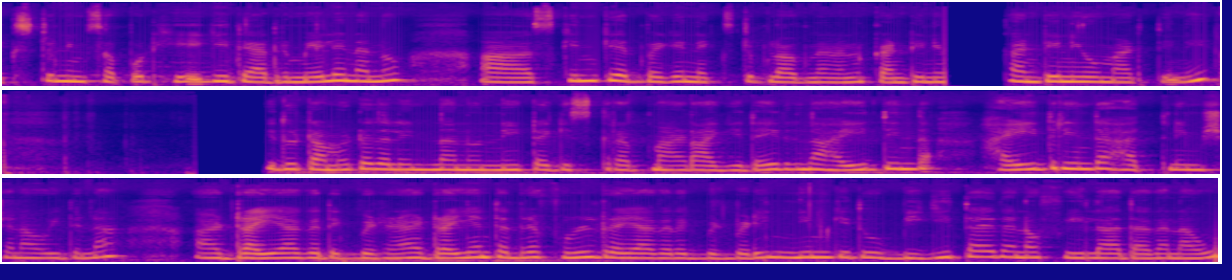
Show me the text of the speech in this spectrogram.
ನೆಕ್ಸ್ಟ್ ನಿಮ್ಮ ಸಪೋರ್ಟ್ ಹೇಗಿದೆ? ಅದ್ರ ಮೇಲೆ ನಾನು ಸ್ಕಿನ್ ಕೇರ್ ಬಗ್ಗೆ ನೆಕ್ಸ್ಟ್ ಬ್ಲಾಗ್ನ ನಾನು ಕಂಟಿನ್ಯೂ ಕಂಟಿನ್ಯೂ ಮಾಡ್ತೀನಿ. ಇದು ಟೊಮೆಟೊದಲ್ಲಿ ನಾನು ನೀಟಾಗಿ ಸ್ಕ್ರಬ್ ಮಾಡಾಗಿದೆ. ಇದರಿಂದ ಐದರಿಂದ ಐದರಿಂದ ಹತ್ತು ನಿಮಿಷ ನಾವು ಇದನ್ನು ಡ್ರೈ ಆಗೋದಕ್ಕೆ ಬಿಡೋಣ. ಡ್ರೈ ಅಂತಂದರೆ ಫುಲ್ ಡ್ರೈ ಆಗೋದಕ್ಕೆ ಬಿಡಬೇಡಿ. ನಿಮ್ಗೆ ಇದು ಬಿಗಿತಾ ಇದೆ ನಾವು ಫೀಲ್ ಆದಾಗ ನಾವು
